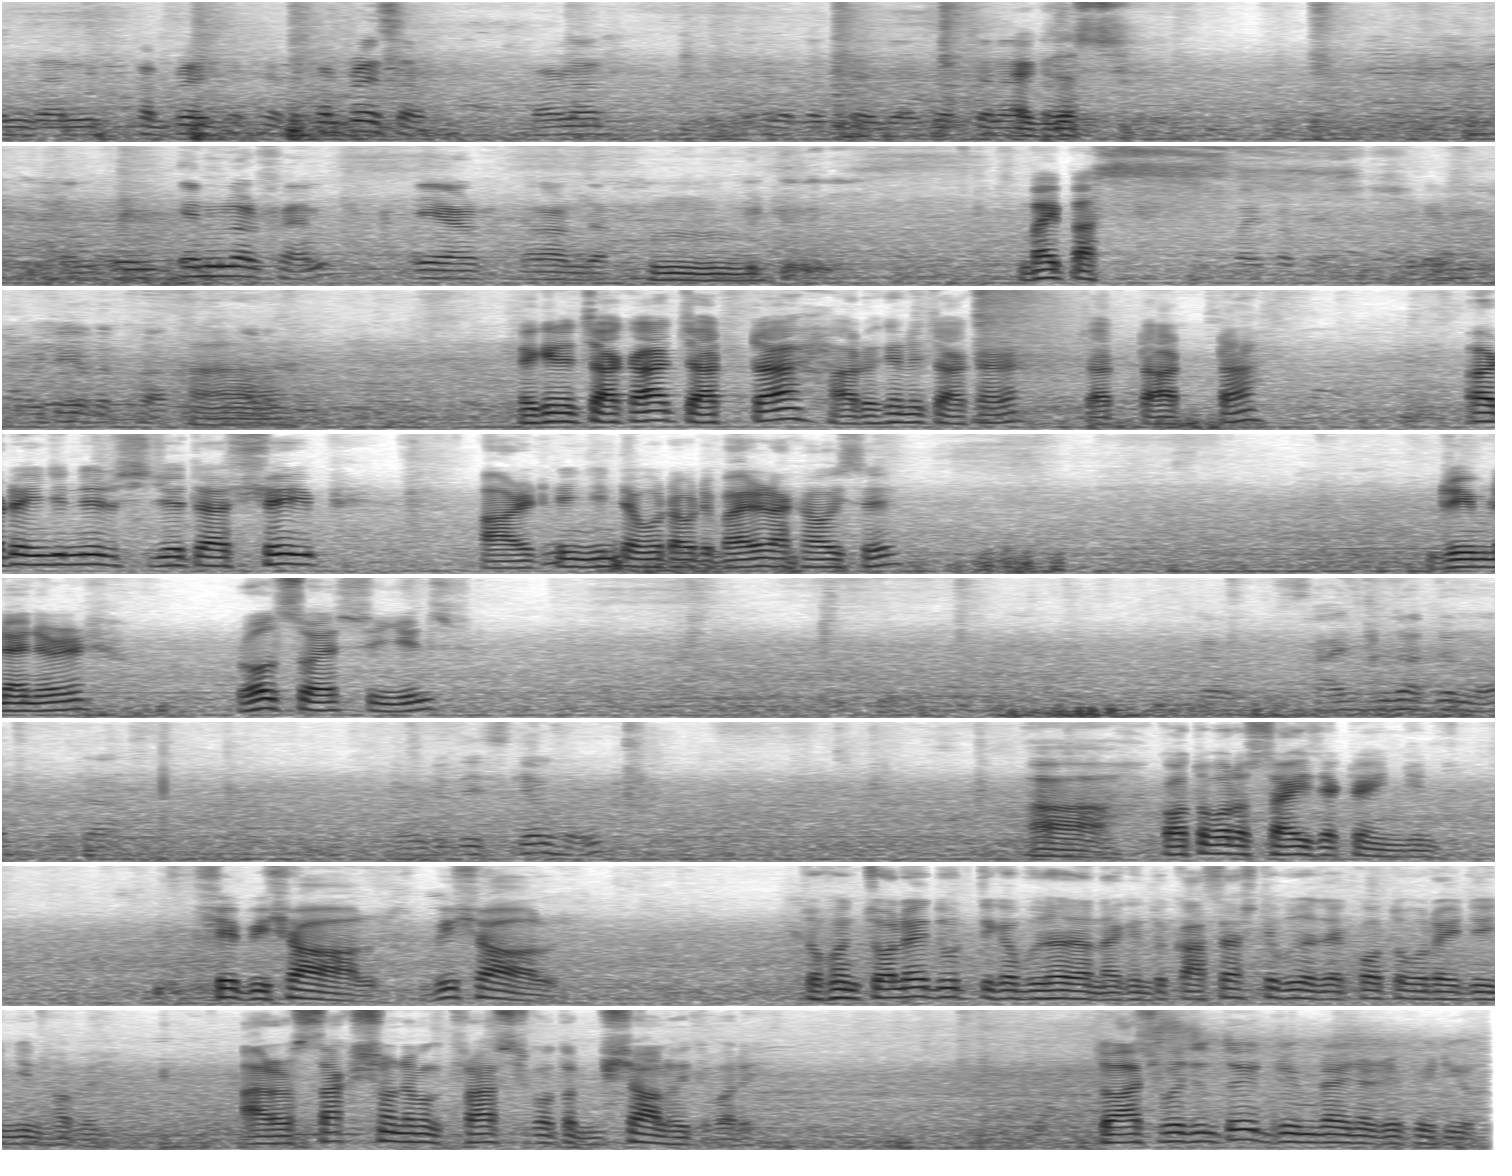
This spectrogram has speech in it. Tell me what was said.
and then compressor, the compressor, burner, এখানে হচ্ছে যে exhaust exhaust and annular fan, air around the bypass bypass হ্যাঁ। এখানে চাকা চারটা আর ওখানে চাকা চারটা আটটা আর এটা ইঞ্জিনের যেটা শেপ আর এটার ইঞ্জিনটা মোটামুটি বাইরে রাখা হয়েছে ড্রিম লাইনারের রোলস ওয়েস ইঞ্জিনস সাইজ বোঝার জন্য যদি স্কেল হই। কত বড় সাইজ একটা ইঞ্জিন সে বিশাল বিশাল। যখন চলে দূর থেকে বোঝা যায় না কিন্তু কাছে আসতে বোঝা যায় কত বড় এই যে ইঞ্জিন হবে। আর সাকশন এবং থ্রাস্ট কত বিশাল হইতে পারে। তো আজ পর্যন্তই ড্রিম লাইনারের ভিডিও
